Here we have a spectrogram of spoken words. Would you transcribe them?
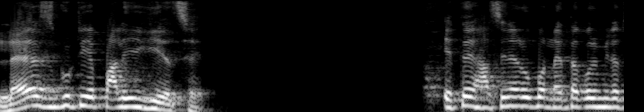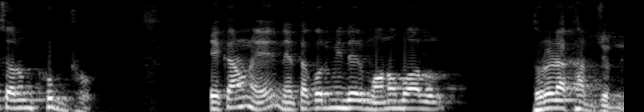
লেজ গুটিয়ে পালিয়ে গিয়েছে, এতে হাসিনার উপর নেতাকর্মীরা চরম ক্ষুব্ধ। এ কারণে নেতাকর্মীদের মনোবল ধরে রাখার জন্য।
